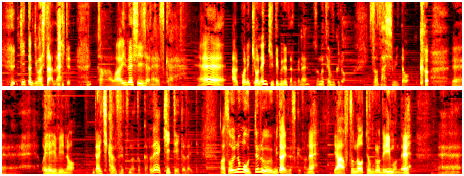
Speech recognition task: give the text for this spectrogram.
切っときましたなんて、可愛らしいじゃないですか。ねえ。あ、これ去年切ってくれたのかな？その手袋。人差し指と、えー、親指の第一関節のとこからね、切っていただいて。まあそういうのも売ってるみたいですけどね。いや、普通の手袋でいいもんね。え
